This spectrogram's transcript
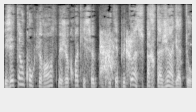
ils étaient en concurrence, mais je crois qu'ils se ils étaient plutôt à se partager un gâteau.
